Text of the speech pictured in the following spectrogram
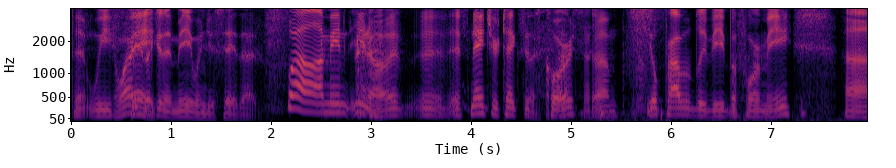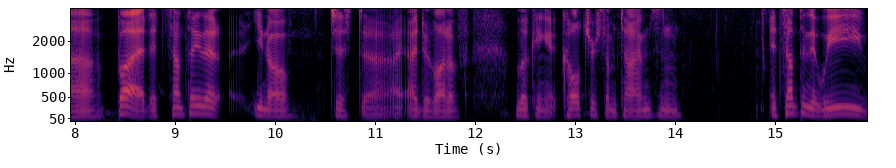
that we why face. are you looking at me when you say that? Well, I mean, you know, if, if, if nature takes its course, um, you'll probably be before me. Uh, but it's something that, you know, just uh, I, I do a lot of looking at culture sometimes, and it's something that we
